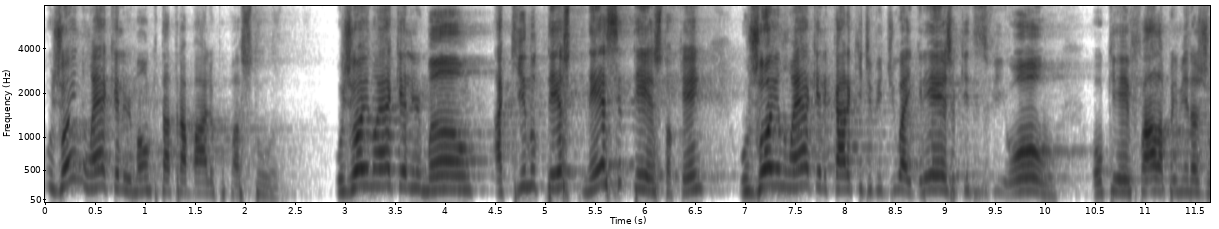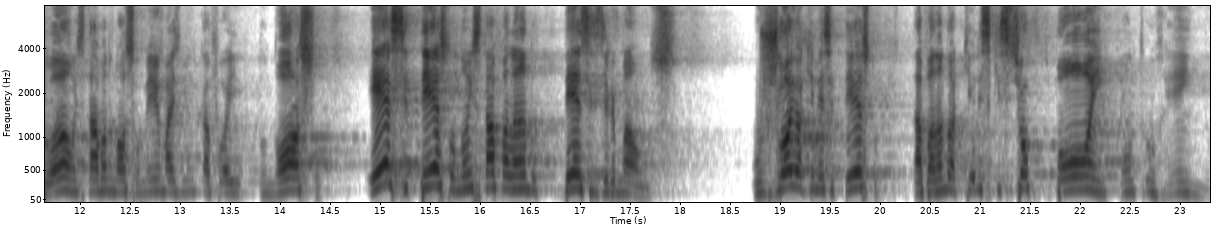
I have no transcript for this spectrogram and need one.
O joio não é aquele irmão que está trabalho para o pastor. O joio não é aquele irmão, aqui no texto, nesse texto, ok? O joio não é aquele cara que dividiu a igreja, que desviou, ou que fala 1 João, estava no nosso meio, mas nunca foi do nosso. Esse texto não está falando desses irmãos. O joio aqui nesse texto está falando aqueles que se opõem contra o reino.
